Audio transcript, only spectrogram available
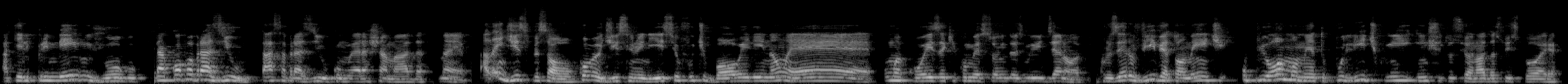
aquele primeiro jogo da Copa Brasil, Taça Brasil, como era chamada na época. Além disso, pessoal, como eu disse no início, o futebol ele não é uma coisa que começou em 2019. O Cruzeiro vive atualmente o pior momento político e institucional da sua história,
